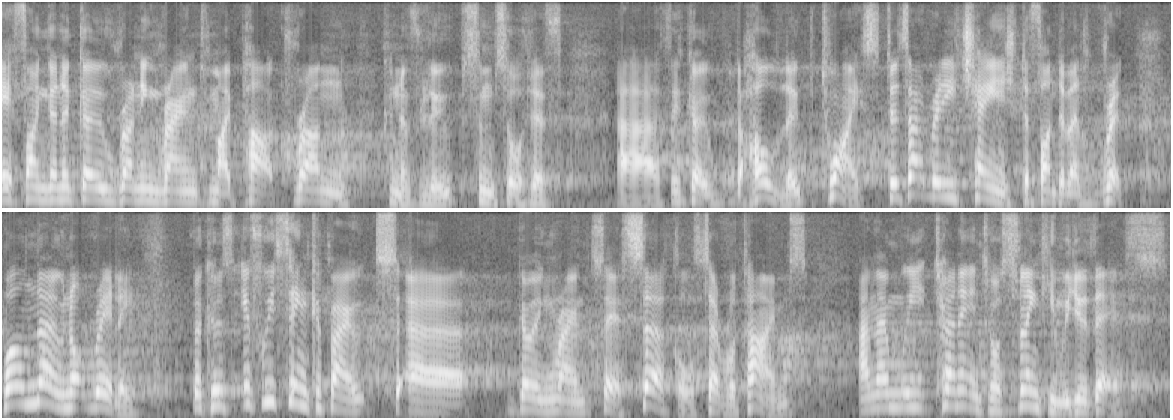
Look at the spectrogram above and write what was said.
if I'm going to go running around my park run kind of loop, some sort of, uh, go the whole loop twice? Does that really change the fundamental group? Well, no, not really. Because if we think about uh, going around, say, a circle several times, and then we turn it into a slinky we do this,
